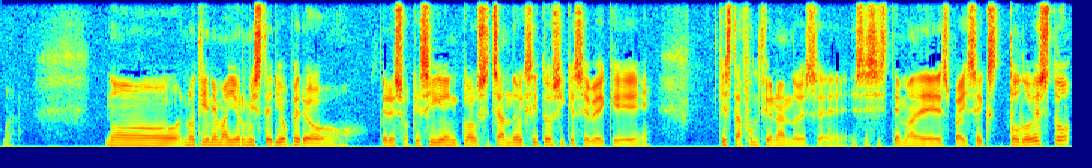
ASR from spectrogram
bueno, no, no tiene mayor misterio, pero, pero eso, que siguen cosechando éxitos y que se ve que, que está funcionando ese, ese sistema de SpaceX. Todo esto,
